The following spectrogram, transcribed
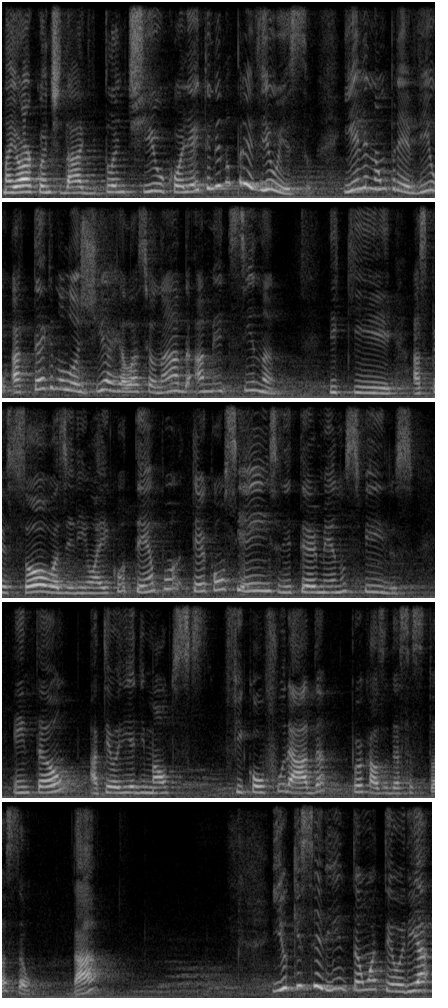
maior quantidade de plantio, colheita, ele não previu isso. E ele não previu a tecnologia relacionada à medicina e que as pessoas iriam aí com o tempo ter consciência de ter menos filhos. Então, a teoria de Malthus ficou furada por causa dessa situação, tá? E o que seria então a teoria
